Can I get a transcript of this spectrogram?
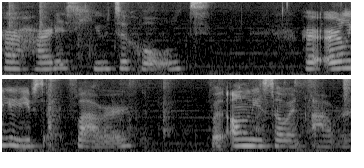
Her heart is huge to hold. Her early leaves flower, but only so an hour.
